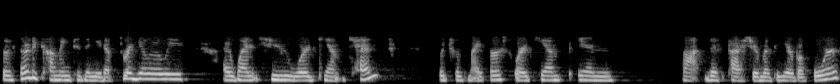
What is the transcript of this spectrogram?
So I started coming to the meetups regularly. I went to WordCamp Kent, which was my first WordCamp in not this past year, but the year before.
